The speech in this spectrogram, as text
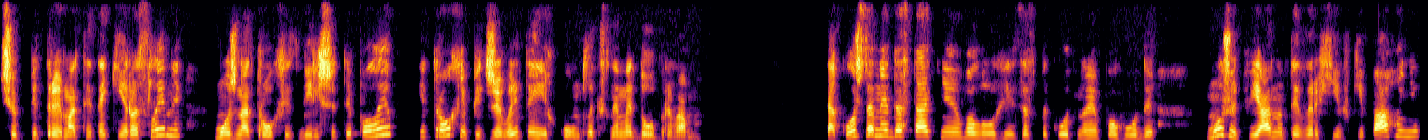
Щоб підтримати такі рослини, можна трохи збільшити полив і трохи підживити їх комплексними добривами. Також за недостатньої вологи за спекотної погоди можуть в'янути верхівки пагонів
